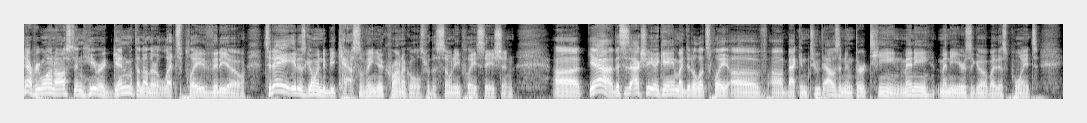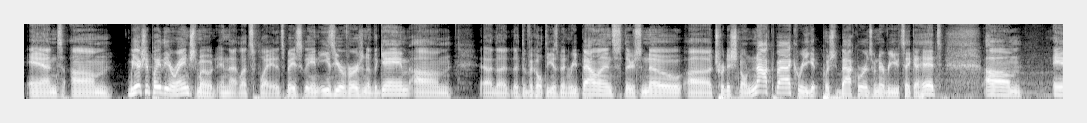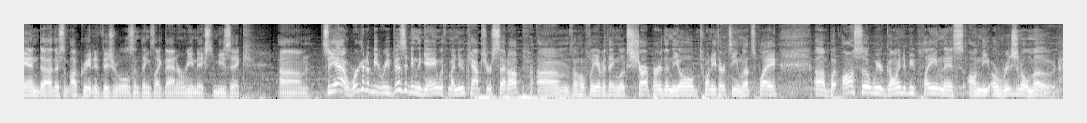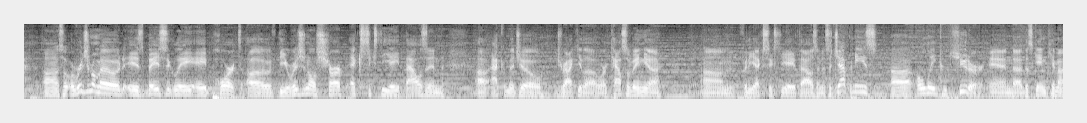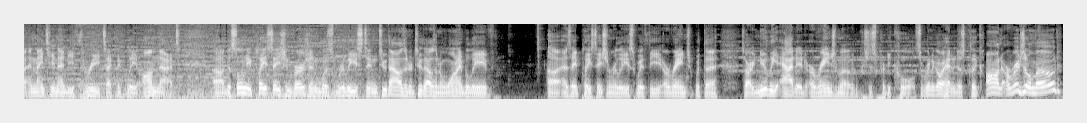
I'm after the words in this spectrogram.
Hey everyone, Austin here again with another Let's Play video. Today it is going to be Castlevania Chronicles for the Sony PlayStation. Uh, yeah, this is actually a game I did a Let's Play of uh, back in 2013, many, many years ago by this point. And, um, we actually played the arranged mode in that Let's Play. It's basically an easier version of the game. Um, uh, the, the difficulty has been rebalanced. There's no uh, traditional knockback where you get pushed backwards whenever you take a hit. Um, and uh, there's some upgraded visuals and things like that and remixed music. Um, so yeah, we're going to be revisiting the game with my new capture setup. Um, so hopefully everything looks sharper than the old 2013 Let's Play. Uh, but also we're going to be playing this on the original mode. Uh, so original mode is basically a port of the original Sharp X68000 uh, Akumajo Dracula or Castlevania um, for the X68000. It's a Japanese uh, only computer, and uh, this game came out in 1993 technically on that. Uh, the Sony PlayStation version was released in 2000 or 2001, I believe, uh, as a PlayStation release with the arrange with the sorry newly added arrange mode, which is pretty cool. So we're gonna go ahead and just click on original mode,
